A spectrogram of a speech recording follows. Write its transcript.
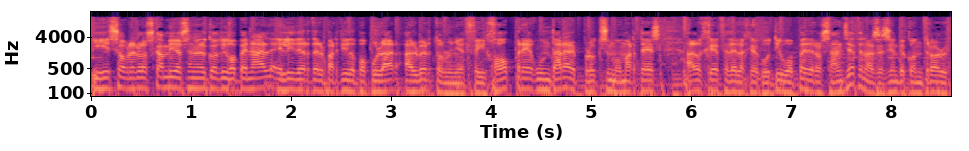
Y sobre los cambios en el Código Penal, el líder del Partido Popular, Alberto Núñez Feijó, preguntará el próximo martes al jefe del Ejecutivo, Pedro Sánchez, en la sesión de control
